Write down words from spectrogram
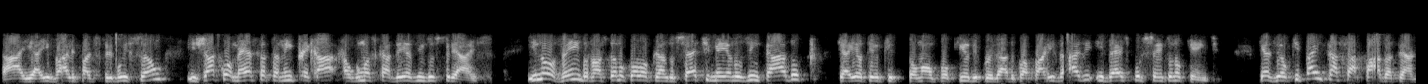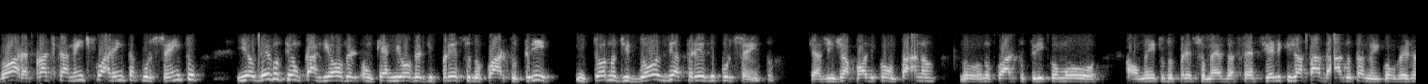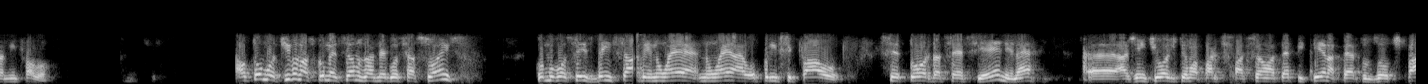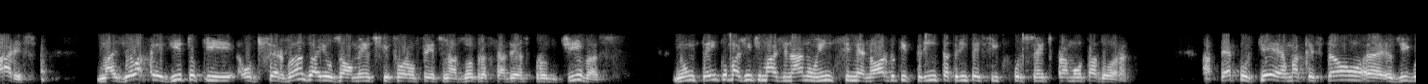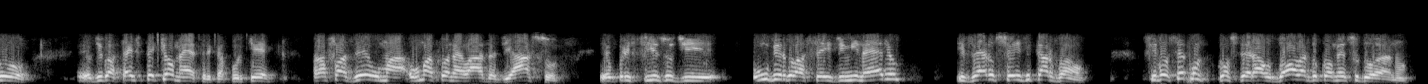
Tá? E aí vale para distribuição e já começa também a pegar algumas cadeias industriais. Em novembro, nós estamos colocando 7,5% no zincado, que aí eu tenho que tomar um pouquinho de cuidado com a paridade, e 10% no quente. Quer dizer, o que está encaçapado até agora é praticamente 40%, e eu devo ter um carry-over um carry -over de preço do quarto TRI em torno de 12% a 13%, que a gente já pode contar no, no, no quarto TRI como aumento do preço médio da CSN, que já está dado também, como o Benjamin falou. Automotiva, nós começamos as negociações. Como vocês bem sabem, não é, não é o principal setor da CSN, né? Uh, a gente hoje tem uma participação até pequena perto dos outros pares, mas eu acredito que, observando aí os aumentos que foram feitos nas outras cadeias produtivas, não tem como a gente imaginar num índice menor do que 30%, 35% para a montadora. Até porque é uma questão, eh, eu digo, eu digo até estequiométrica, porque para fazer uma, uma tonelada de aço, eu preciso de 1,6 de minério e 0,6 de carvão. Se você considerar o dólar do começo do ano,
